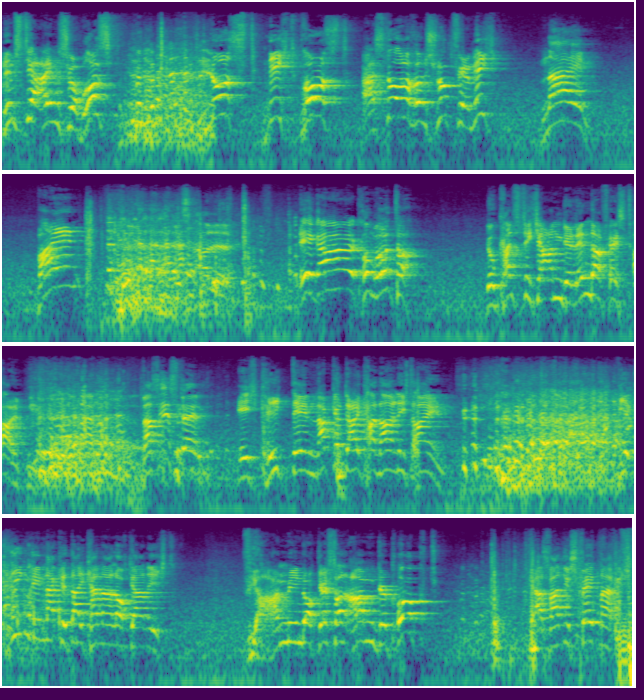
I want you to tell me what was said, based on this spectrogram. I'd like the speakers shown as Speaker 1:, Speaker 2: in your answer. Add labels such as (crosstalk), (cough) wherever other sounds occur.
Speaker 1: nimmst dir einen zur Brust? (laughs)
Speaker 2: Lust, nicht Brust!
Speaker 1: Hast du auch einen Schluck für mich?
Speaker 2: Nein!
Speaker 1: Wein?
Speaker 2: Ist alle.
Speaker 1: Egal, komm runter. Du kannst dich ja am Geländer festhalten.
Speaker 2: Was ist denn?
Speaker 1: Ich krieg den Nackedei-Kanal nicht rein.
Speaker 2: Wir kriegen den Nackedei-Kanal auch gar nicht.
Speaker 1: Wir haben ihn doch gestern Abend geguckt.
Speaker 2: Das waren die Spätnachrichten.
